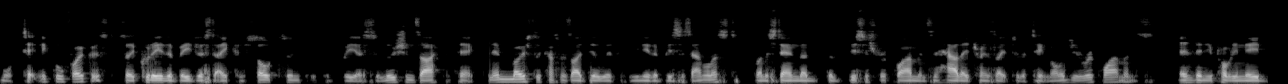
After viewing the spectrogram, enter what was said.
more technical focused. So it could either be just a consultant, it could be a solutions architect. And then most of the customers I deal with, you need a business analyst to understand the, the business requirements and how they translate to the technology requirements. And then you probably need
